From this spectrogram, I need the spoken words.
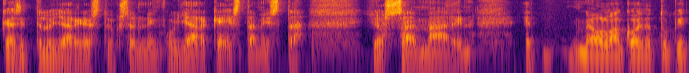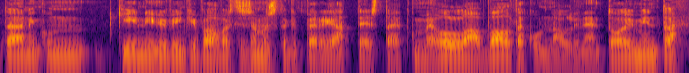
käsittelyjärjestyksen niin kuin järkeistämistä jossain määrin. Et me ollaan koitettu pitää niin kuin kiinni hyvinkin vahvasti sellaisistakin periaatteista, että kun me ollaan valtakunnallinen toiminta –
